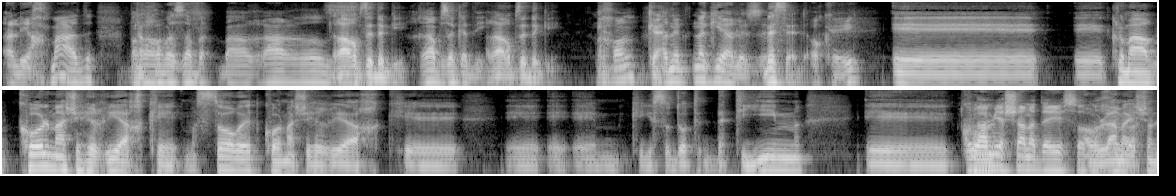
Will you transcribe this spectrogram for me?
עלי אחמד, ברר זדגי. רב זגדי. רב זדגי. נכון? כן. נגיע לזה. בסדר. אוקיי. אה, אה, כלומר, כל מה שהריח כמסורת, כל מה שהריח כ... אה, כיסודות דתיים. עולם ישן עד היסוד. העולם הישן.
